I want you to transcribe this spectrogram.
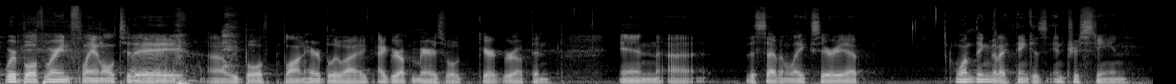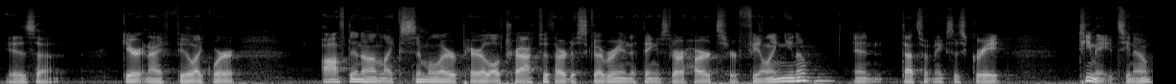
we're both wearing flannel today. Uh, we both blonde hair, blue eye. I grew up in Marysville. Garrett grew up in in uh, the Seven Lakes area. One thing that I think is interesting is uh, Garrett and I feel like we're often on like similar parallel tracks with our discovery and the things that our hearts are feeling, you know, mm-hmm. and that's what makes us great teammates, you know.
